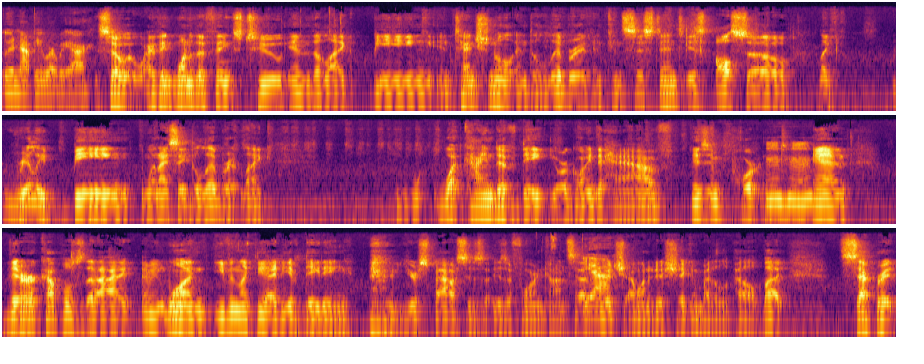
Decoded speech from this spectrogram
We would not be where we are. So I think one of the things too in the like being intentional and deliberate and consistent is also like really being when I say deliberate like w- what kind of date you're going to have is important. And there are couples that I I mean one even like the idea of dating your spouse is is a foreign concept Yeah. which I want to just shake them by the lapel but separate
